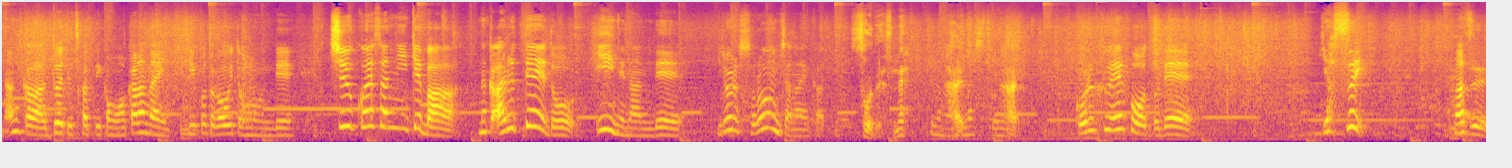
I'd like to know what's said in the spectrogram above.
なんかどうやって使っていいかもわからないっていうことが多いと思うんで中古屋さんに行けばなんかある程度いい値段でいろいろ揃うんじゃないかって。そうですね。いうのがあはいりましてはい。ゴルフエフォートで安い。まず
